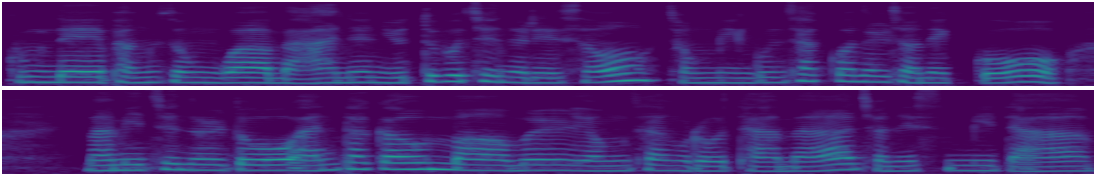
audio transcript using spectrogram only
국내 방송과 많은 유튜브 채널에서 정민군 사건을 전했고 마미 채널도 안타까운 마음을 영상으로 담아 전했습니다.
